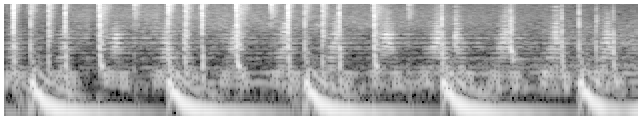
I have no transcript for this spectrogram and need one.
Thank you.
